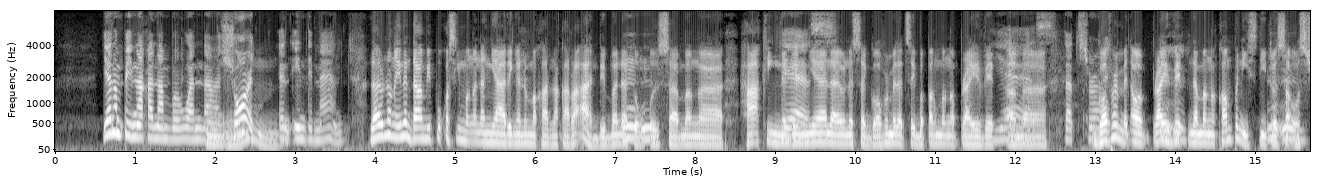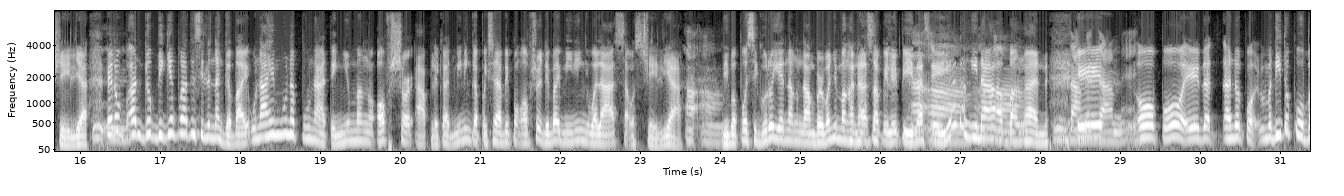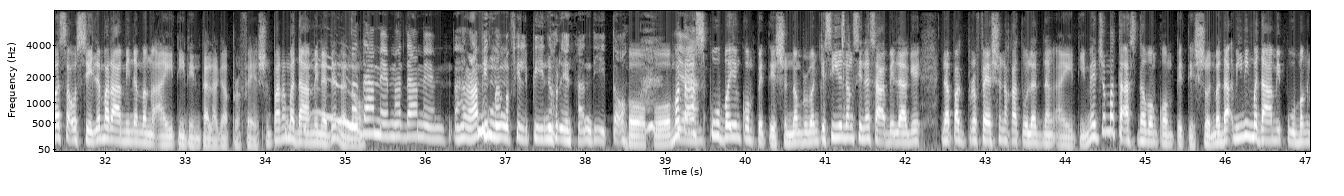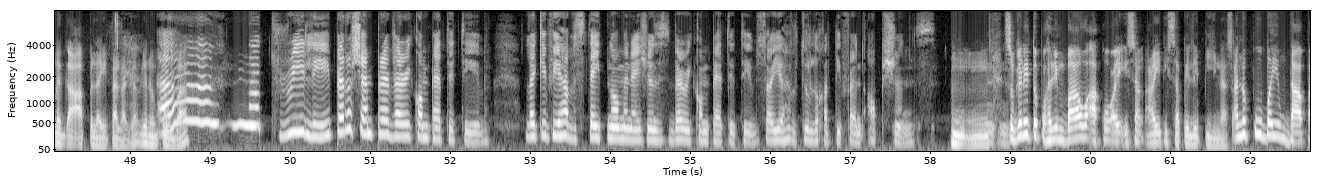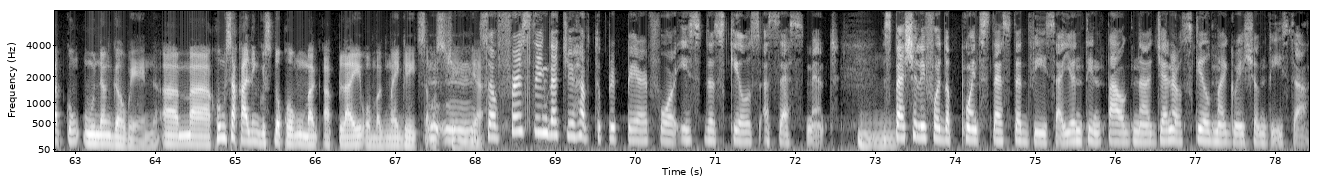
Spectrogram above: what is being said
yan ang pinaka number one na mm-hmm. short and in demand. Lalo na ngayon, ang dami po kasing mga nangyari nga nung nakaraan, di ba, na mm-hmm. tungkol sa mga hacking na yes. ganyan, lalo na sa government at sa iba pang mga private yes, um, uh, that's right. government or oh, private mm-hmm. na mga companies dito mm-hmm. sa Australia. Mm-hmm. Pero uh, bigyan po natin sila ng gabay. Unahin muna po natin yung mga offshore applicant. Meaning kapag sinabi pong offshore, di ba, meaning wala sa Australia. Uh-uh. Di ba po, siguro yan ang number one, yung mga nasa Pilipinas. Uh-uh. Eh, yan ang inaabangan. Uh-uh. Dami-dami. Eh, opo, eh, that, ano, ano po, dito po ba sa Australia marami na mga IT din talaga profession? Parang madami na din, ano? Madami, madami. Maraming mga Filipino rin nandito. Opo. Mataas yeah. po ba yung competition? Number one, kasi yun ang sinasabi lagi na pag profession na katulad ng IT, medyo mataas daw ang competition. Mada- meaning madami po bang nag-a-apply talaga? Ganun po ba? Uh, not really. Pero syempre, very competitive. Like if you have state nominations, it's very competitive. So you have to look at different options. Mm-mm. So ganito po, halimbawa ako ay isang IT sa Pilipinas. Ano po ba yung dapat kong unang gawin um, uh, kung sakaling gusto kong mag-apply o mag-migrate sa Australia? Mm-mm. So first thing that you have to prepare for is the skills assessment. Mm-mm. Especially for the points tested visa, yun tinatawag na General Skilled Migration Visa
